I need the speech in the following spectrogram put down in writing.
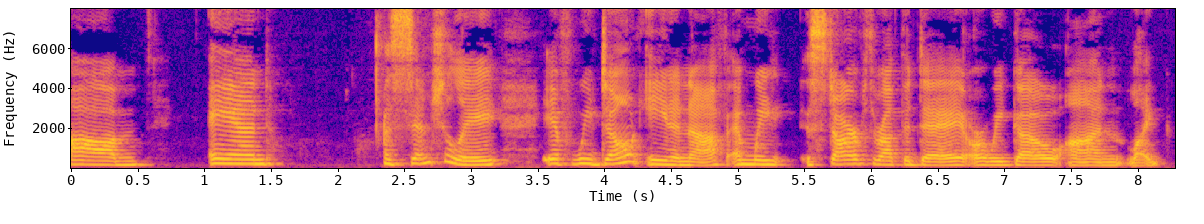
Um, and essentially, if we don't eat enough and we starve throughout the day or we go on, like,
